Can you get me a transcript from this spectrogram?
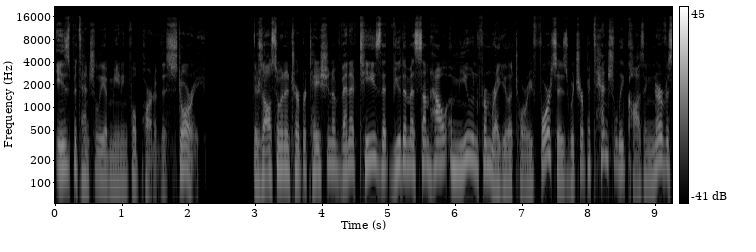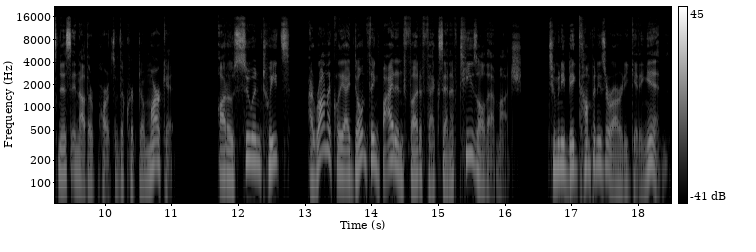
is potentially a meaningful part of this story. There's also an interpretation of NFTs that view them as somehow immune from regulatory forces, which are potentially causing nervousness in other parts of the crypto market. Otto Suin tweets Ironically, I don't think Biden FUD affects NFTs all that much. Too many big companies are already getting in.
